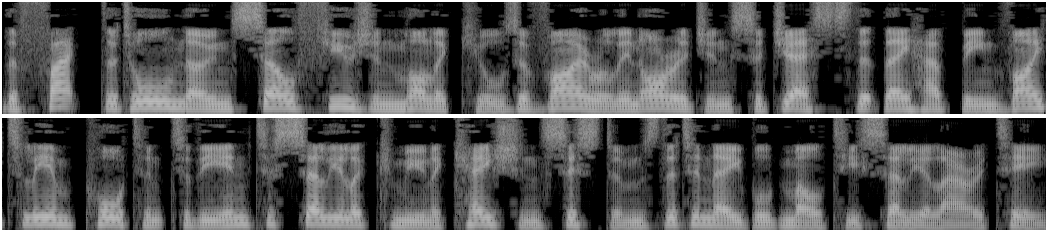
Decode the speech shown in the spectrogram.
The fact that all known cell fusion molecules are viral in origin suggests that they have been vitally important to the intercellular communication systems that enabled multicellularity.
